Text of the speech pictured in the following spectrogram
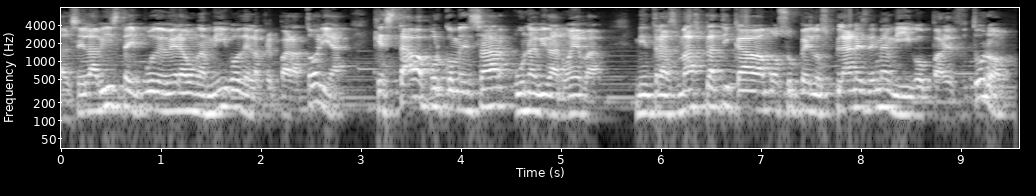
Alcé la vista y pude ver a un amigo de la preparatoria que estaba por comenzar una vida nueva. Mientras más platicábamos supe los planes de mi amigo para el futuro.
